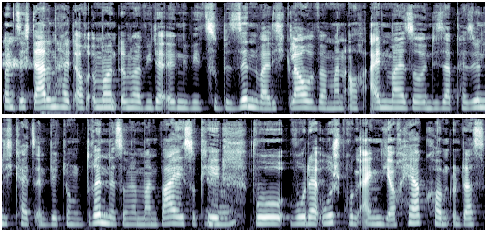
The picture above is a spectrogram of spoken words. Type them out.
und sich da dann halt auch immer und immer wieder irgendwie zu besinnen, weil ich glaube, wenn man auch einmal so in dieser Persönlichkeitsentwicklung drin ist und wenn man weiß, okay, mhm. wo, wo der Ursprung eigentlich auch herkommt und dass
